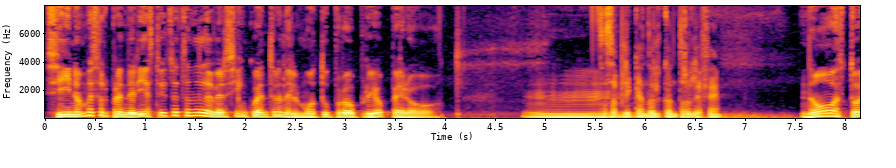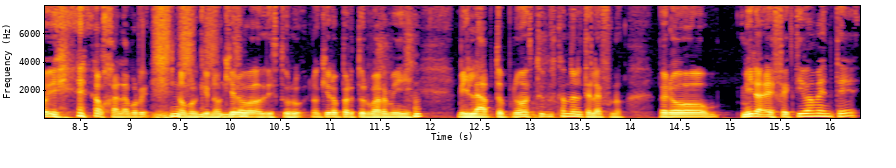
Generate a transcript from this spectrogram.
Sí, no me sorprendería. Estoy tratando de ver si encuentro en el motu propio, pero. Mm, Estás aplicando el control F. No, estoy. Ojalá, porque, no, porque no quiero, no quiero perturbar mi, mi laptop. No, estoy buscando en el teléfono. Pero mira, efectivamente,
